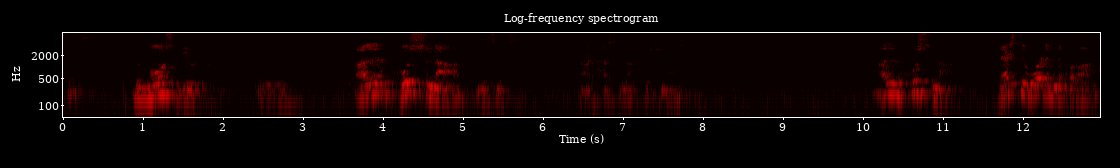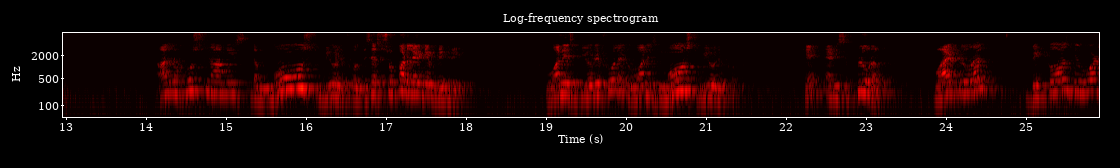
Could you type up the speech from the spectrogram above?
Okay the most beautiful. Al husna this is not hasana husna. Al husna that's the word in the quran. Al husna means the most beautiful. This is superlative degree. One is beautiful and one is most beautiful. Okay? And it's a plural why plural? Because the word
